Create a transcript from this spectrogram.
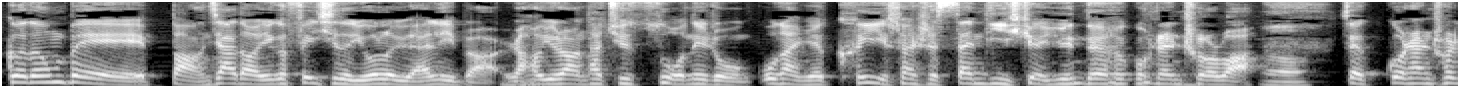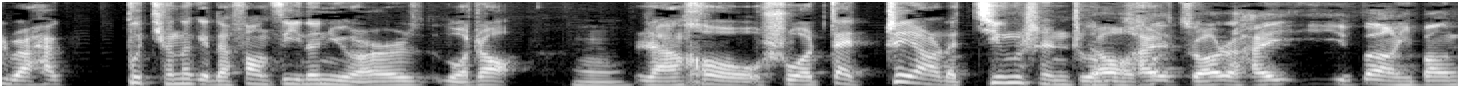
戈登被绑架到一个废弃的游乐园里边，然后又让他去坐那种我感觉可以算是三 D 眩晕的过山车吧，嗯在过山车里边还不停的给他放自己的女儿裸照，嗯，然后说在这样的精神折磨然后，还主要是还一帮一帮，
